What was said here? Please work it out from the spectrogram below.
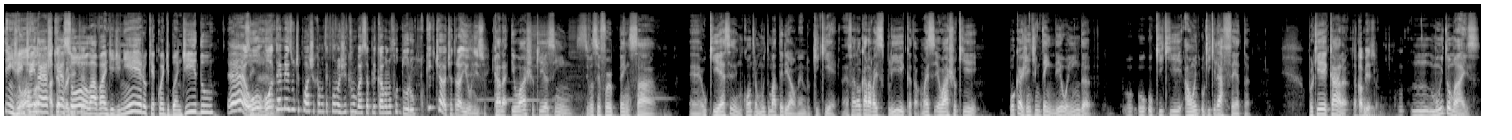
Tem gente Nova, ainda acha que é só gente, é. lavagem de dinheiro, que é coisa de bandido. É, ou, é. ou até mesmo, tipo, acha que é uma tecnologia que não vai ser aplicável no futuro. O que, que te, te atraiu nisso? Cara, eu acho que, assim, se você for pensar é, o que é, você encontra muito material, né? Do que que é. Aí você lá, o cara vai explica tal. Mas eu acho que pouca gente entendeu ainda o, o, o que que, aonde, o que que ele afeta. Porque, cara, Na cabeça. Muito mais.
